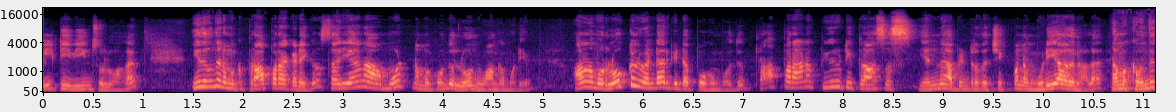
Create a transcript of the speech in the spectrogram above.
எல்டிவின்னு சொல்லுவாங்க. இது வந்து நமக்கு ப்ராப்பராக கிடைக்கும். சரியான அமௌண்ட் நமக்கு வந்து லோன் வாங்க முடியும். ஆனால் நம்ம ஒரு லோக்கல் வெண்டார்கிட்ட போகும்போது ப்ராப்பரான பியூரிட்டி ப்ராசஸ் என்ன அப்படின்றத செக் பண்ண முடியாதனால நமக்கு வந்து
